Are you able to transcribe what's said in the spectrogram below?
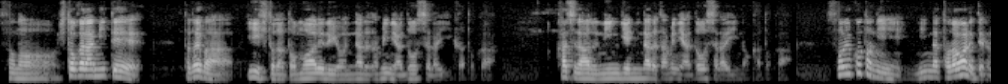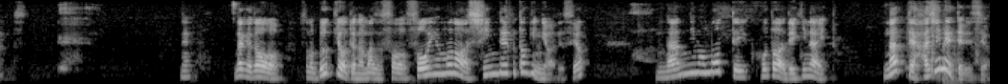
その、人から見て、例えば、いい人だと思われるようになるためにはどうしたらいいかとか、価値のある人間になるためにはどうしたらいいのかとか、そういうことにみんなとらわれてるんです。ね。だけど、その仏教っていうのはまずそう、そういうものは死んでいくときにはですよ、何にも持っていくことはできないと。なって初めてですよ。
